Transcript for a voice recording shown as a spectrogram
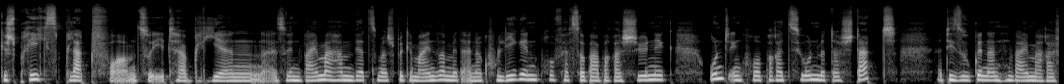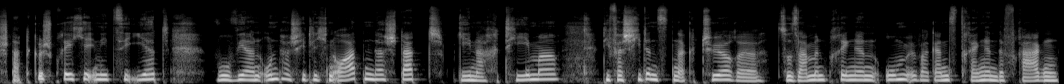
Gesprächsplattform zu etablieren. Also in Weimar haben wir zum Beispiel gemeinsam mit einer Kollegin, Professor Barbara Schönig, und in Kooperation mit der Stadt die sogenannten Weimarer Stadtgespräche initiiert, wo wir an unterschiedlichen Orten der Stadt, je nach Thema, die verschiedensten Akteure zusammenbringen, um über ganz drängende Fragen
